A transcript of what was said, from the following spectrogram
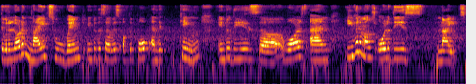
there were a lot of knights who went into the service of the Pope and the king into these uh, wars, and even amongst all of these knights,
